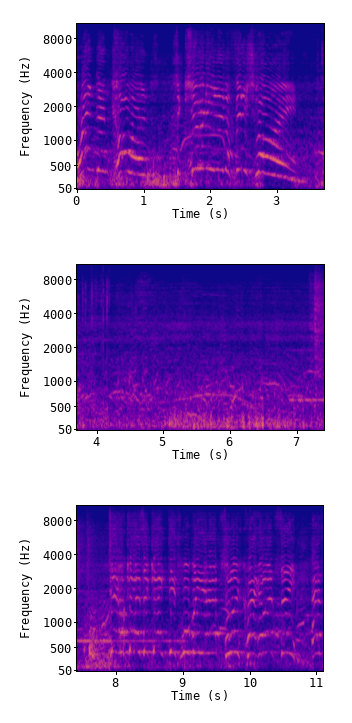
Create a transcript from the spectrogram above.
Brendan Collins, security to the finish line. Down goes the gate. This will be an absolute cracker. Let's see as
